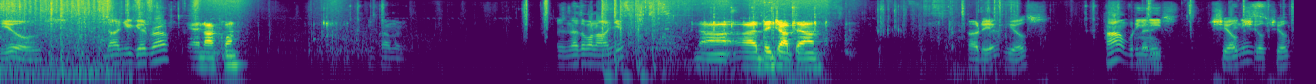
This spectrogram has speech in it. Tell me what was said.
heals. John, you good, bro? Yeah, I knocked one. I'm coming. There's another one on you? Nah, uh, they dropped down. Oh, do you heals? Huh? What do you need? Shield, Minis? shield, shield.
